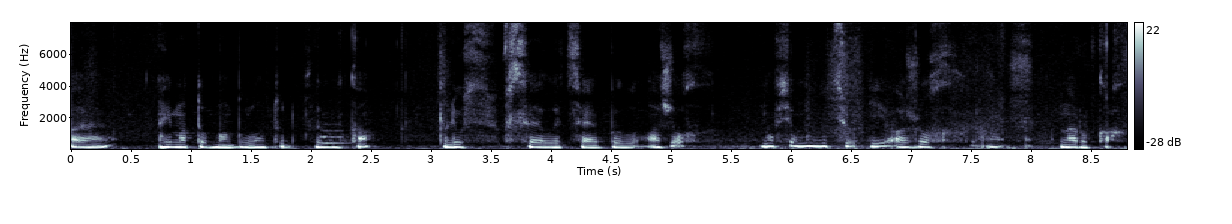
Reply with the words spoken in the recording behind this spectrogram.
е, гематома була тут велика. Плюс все лице було ожог на всьому лицю і ожог е, на руках.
